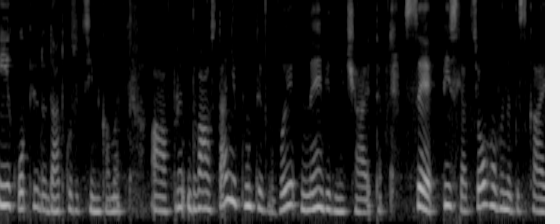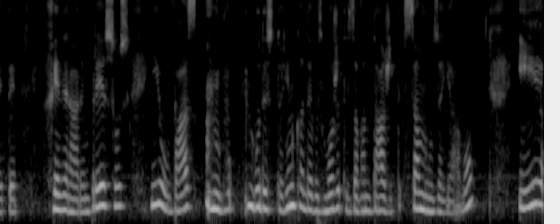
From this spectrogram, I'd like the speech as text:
і копію додатку з оцінками. А два останні пункти ви не відмічаєте. Все, після цього ви натискаєте Generar Impresos, і у вас буде сторінка, де ви зможете завантажити саму заяву. І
